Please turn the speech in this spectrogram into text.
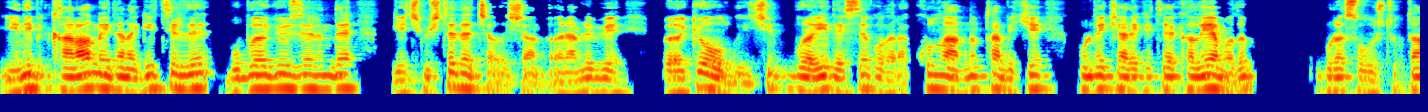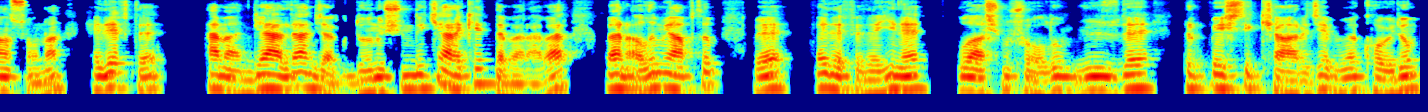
yeni bir kanal meydana getirdi. Bu bölge üzerinde geçmişte de çalışan önemli bir bölge olduğu için burayı destek olarak kullandım. Tabii ki buradaki hareketi yakalayamadım. Burası oluştuktan sonra hedef de hemen geldi ancak dönüşündeki hareketle beraber ben alım yaptım ve hedefe de yine ulaşmış oldum. %45'lik karı cebime koydum.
